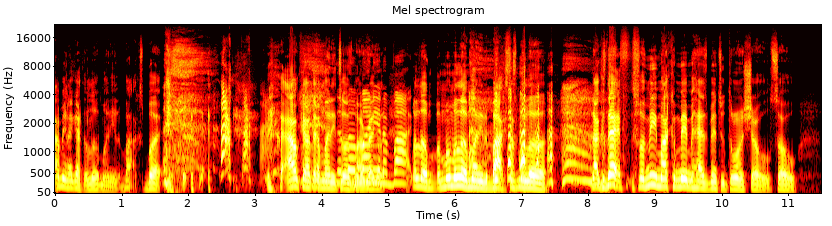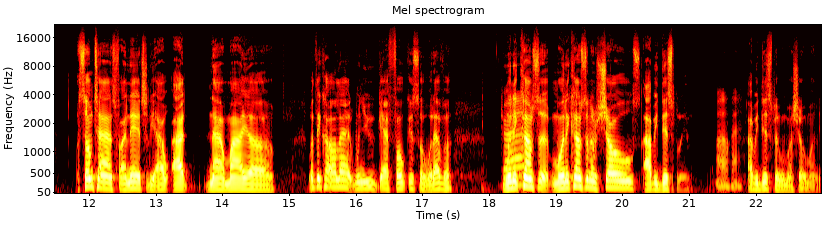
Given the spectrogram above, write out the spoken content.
I mean, I got the little money in the box, but I don't count that money The towards little my money regular. in the box. My little, my little money in the box. That's my little. now, because that for me, my commitment has been to throwing shows. So sometimes financially, I, I now my uh, what they call that when you got focus or whatever. When it comes to when it comes to them shows, I'll be disciplined. Oh, okay. I'll be disciplined with my show money.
